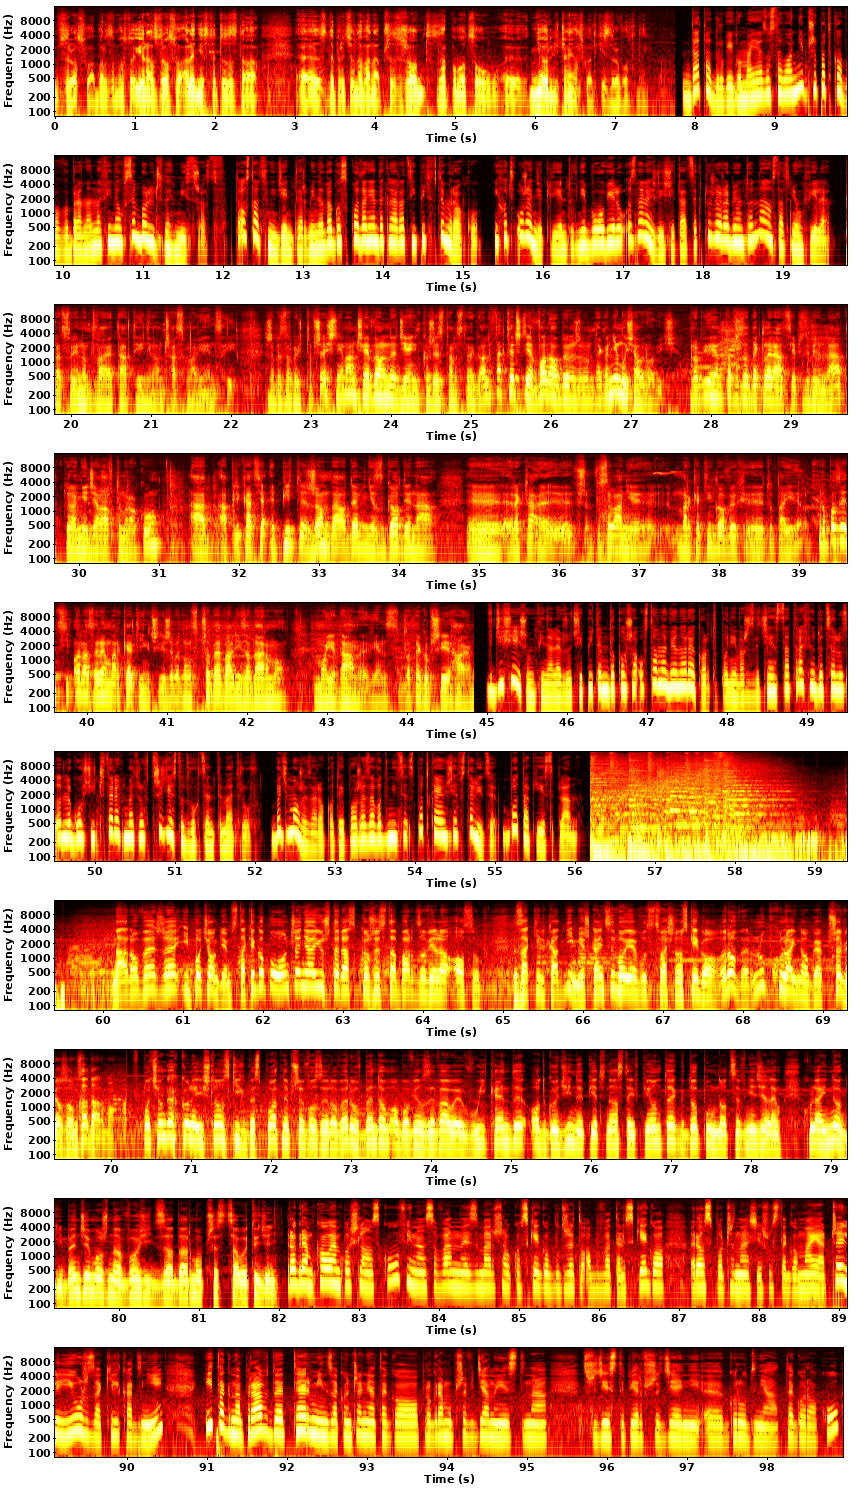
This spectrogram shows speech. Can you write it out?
wzrosła bardzo mocno i ona wzrosła, ale niestety została e, zdeprecjonowana przez rząd za pomocą e, nieodliczania składki zdrowotnej. Data 2 maja została nieprzypadkowo wybrana na finał symbolicznych mistrzostw. To ostatni dzień terminowego składania deklaracji PIT w tym roku. I choć w urzędzie klientów nie było wielu, znaleźli się tacy, którzy robią to na ostatnią chwilę. Pracuję na dwa etaty i nie mam czasu na więcej, żeby zrobić to wcześniej. Mam dzisiaj wolny dzień, korzystam z tego, ale faktycznie wolałbym, żebym tego nie musiał robić. Robiłem to przez deklarację przez wiele lat, która nie działa w tym roku, a aplikacja Epity żąda ode mnie zgody na y, y, wysyłanie marketingowych y, tutaj propozycji oraz remarketing, czyli że będą sprzedawali za darmo moje dane, więc dlatego przyjechałem. W dzisiejszym finale w rzucie pitem do kosza ustanowiono rekord, ponieważ zwycięzca trafił do celu z odległości 4 metrów 32 centymetrów. Być może za rok o tej porze zawodnicy spotkają się w stolicy, bo taki jest plan. Na rowerze i pociągiem. Z takiego połączenia już teraz korzysta bardzo wiele osób. Za kilka dni mieszkańcy województwa śląskiego rower lub hulajnogę przewiozą za darmo. Pociągach kolei śląskich bezpłatne przewozy rowerów będą obowiązywały w weekendy od godziny 15 w piątek do północy w niedzielę. Hulajnogi będzie można wozić za darmo przez cały tydzień. Program Kołem po Śląsku, finansowany z marszałkowskiego budżetu obywatelskiego, rozpoczyna się 6 maja, czyli już za kilka dni. I tak naprawdę termin zakończenia tego programu przewidziany jest na 31 dzień e, grudnia tego roku.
